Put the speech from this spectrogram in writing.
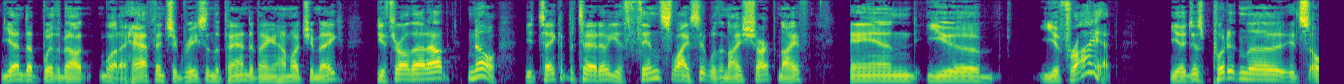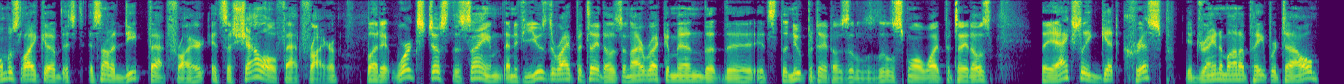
You end up with about what a half inch of grease in the pan, depending on how much you make. You throw that out? No. You take a potato, you thin slice it with a nice sharp knife, and you you fry it. You just put it in the. It's almost like a. It's it's not a deep fat fryer. It's a shallow fat fryer, but it works just the same. And if you use the right potatoes, and I recommend that the it's the new potatoes, little little small white potatoes. They actually get crisp. You drain them on a paper towel,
